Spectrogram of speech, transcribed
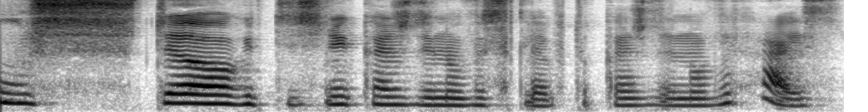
Cóż, teoretycznie każdy nowy sklep to każdy nowy hajs.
